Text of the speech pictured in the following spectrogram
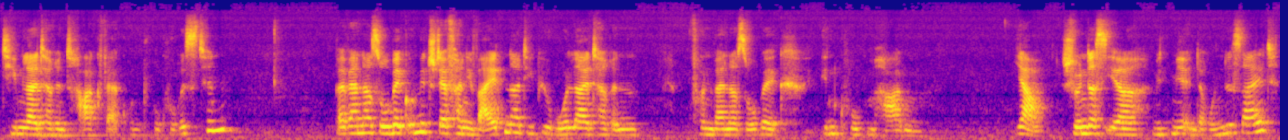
Teamleiterin Tragwerk und Prokuristin bei Werner Sobeck und mit Stefanie Weidner, die Büroleiterin von Werner Sobeck in Kopenhagen. Ja, schön, dass ihr mit mir in der Runde seid.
